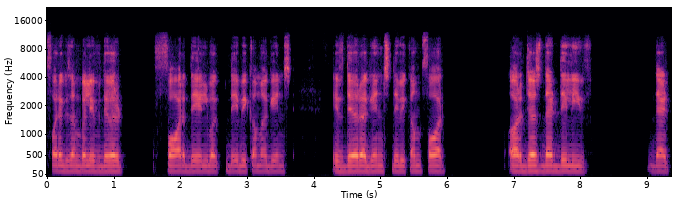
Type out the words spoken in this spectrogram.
For example, if they were for, they'll bec- they become against. If they're against, they become for, or just that they leave. That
